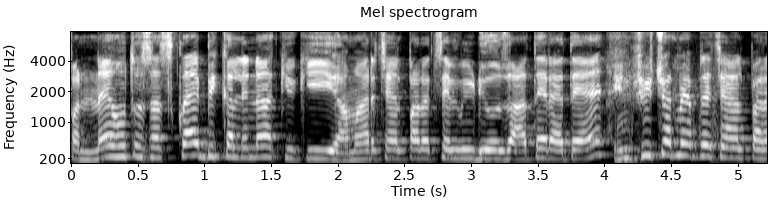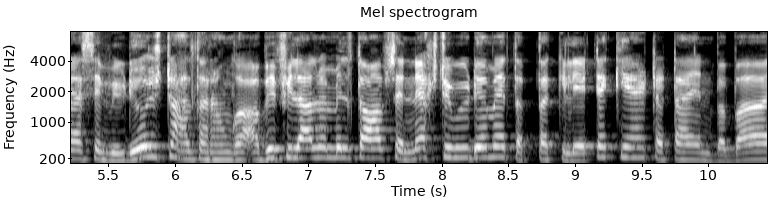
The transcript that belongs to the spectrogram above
पर नए हो तो सब्सक्राइब भी कर लेना क्योंकि हमारे चैनल पर ऐसे वीडियोज़ आते रहते हैं। इन फ्यूचर में अपने चैनल पर ऐसे वीडियोज़ डालता रहूँगा। अभी फ़िलहाल मैं मिलता हूँ आपसे नेक्स्ट वीडियो में तब तक के लिए take care tata and bye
